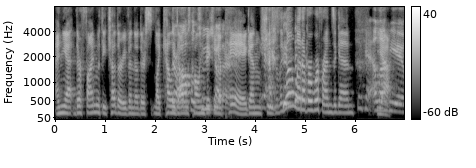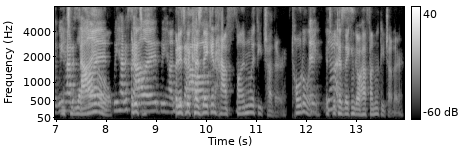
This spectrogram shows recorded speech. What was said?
and yet they're fine with each other, even though there's like Kelly They're Dodd was calling Vicki a pig, and Yeah. she's just like, well, whatever, we're friends again. It's okay. I Yeah, love you. We it's had a salad. We had a But salad. we hugged But it's it because they can have fun with each other. Totally. And- it's because they can go have fun with each other.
